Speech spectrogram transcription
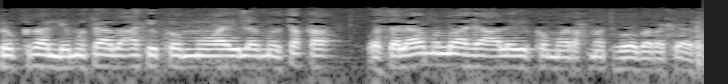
شكرا لمتابعتكم وإلى الملتقى وسلام الله عليكم ورحمته وبركاته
